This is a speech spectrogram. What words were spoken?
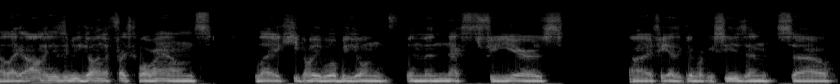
Uh, like I don't think he's going to be going the first couple rounds. Like he probably will be going in the next few years uh, if he has a good rookie season. So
